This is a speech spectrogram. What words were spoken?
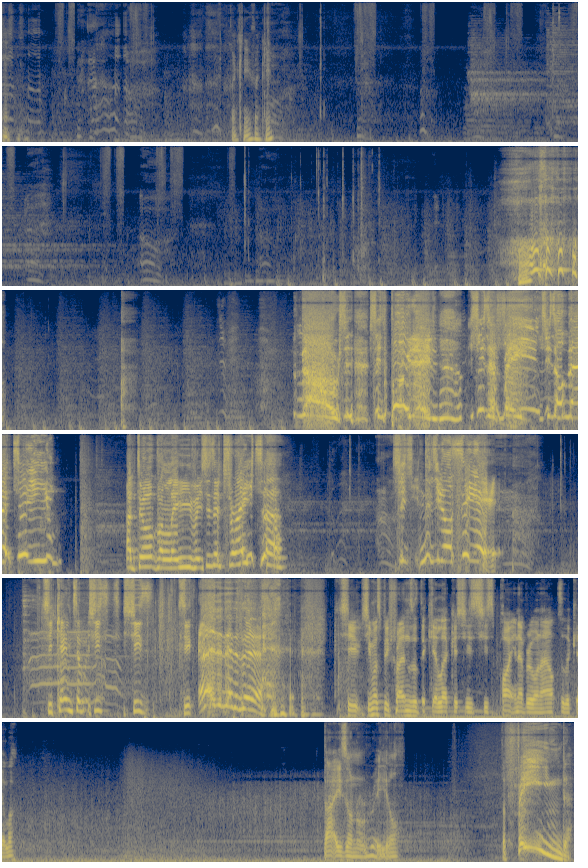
Thank you, thank you. no! She, she's pointing! She's a fiend! She's on their team! I don't believe it! She's a traitor! She, did you not see it? She came to. She's. She's. She's. she. She must be friends with the killer because she's. She's pointing everyone out to the killer. That is unreal. The fiend.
